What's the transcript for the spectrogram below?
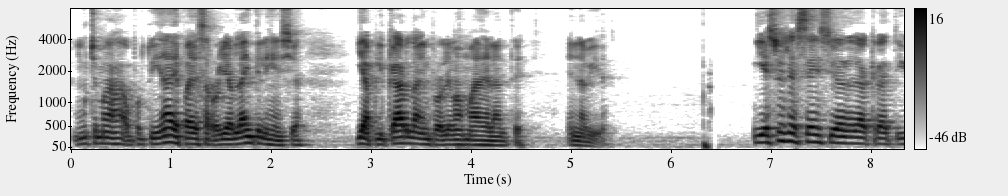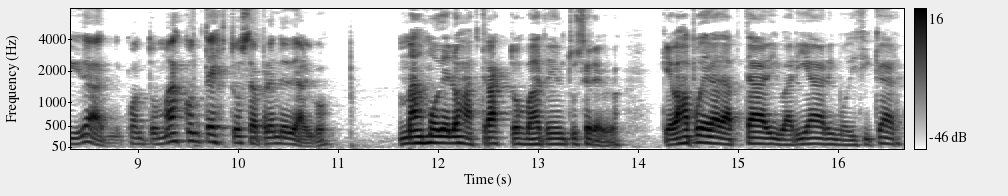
muchas más oportunidades para desarrollar la inteligencia y aplicarla en problemas más adelante en la vida. Y eso es la esencia de la creatividad. Cuanto más contexto se aprende de algo, más modelos abstractos vas a tener en tu cerebro, que vas a poder adaptar y variar y modificar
